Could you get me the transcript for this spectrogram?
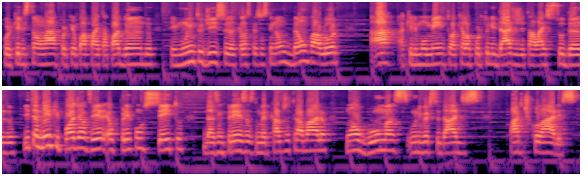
porque eles estão lá porque o papai está pagando. Tem muito disso, daquelas pessoas que não dão valor a aquele momento, aquela oportunidade de estar lá estudando. E também o que pode haver é o preconceito das empresas do mercado de trabalho com algumas universidades particulares.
